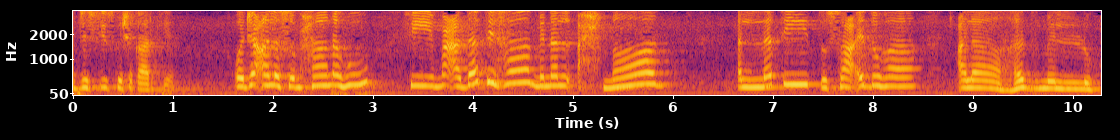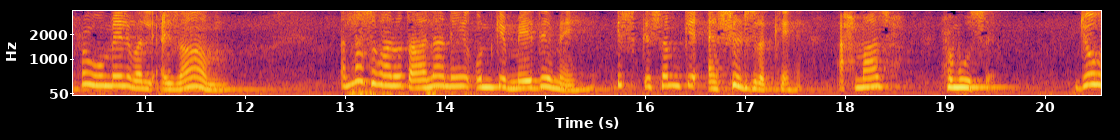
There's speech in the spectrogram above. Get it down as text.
جس چیز کو شکار کیا۔ وجعل سبحانه في معدتها من الاحماد التي تساعدها على هضم اللحوم والعظام۔ اللہ سبحانہ و تعالی نے ان کے میدے میں اس قسم کے ایسڈز رکھے ہیں۔ احماز حموز سے جو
